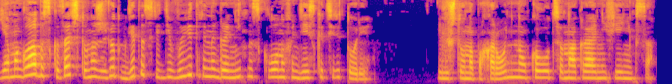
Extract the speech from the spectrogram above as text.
Я могла бы сказать, что она живет где-то среди выветренных гранитных склонов индейской территории. Или что она похоронена у колодца на окраине Феникса.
